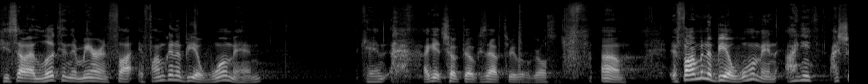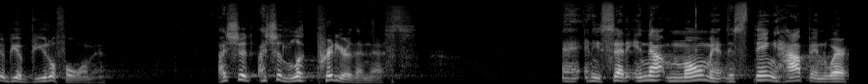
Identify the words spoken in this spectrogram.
he said, I looked in the mirror and thought, if I'm going to be a woman, okay, I get choked up because I have three little girls. Um, if I'm going to be a woman, I, need, I should be a beautiful woman. I should, I should look prettier than this. And, he said, in that moment, this thing happened where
